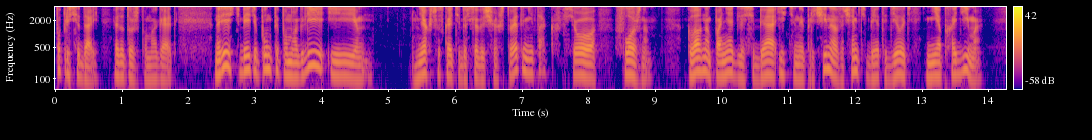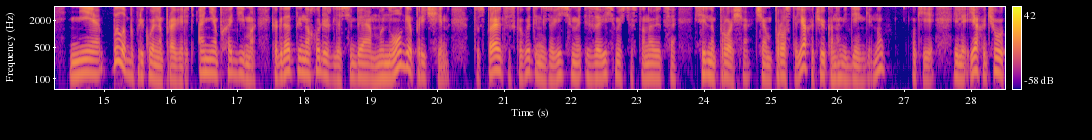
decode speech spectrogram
Поприседай. Это тоже помогает. Надеюсь, тебе эти пункты помогли, и я хочу сказать тебе следующее, что это не так все сложно. Главное понять для себя истинные причины, а зачем тебе это делать необходимо. Не было бы прикольно проверить, а необходимо. Когда ты находишь для себя много причин, то справиться с какой-то независимой, зависимостью становится сильно проще, чем просто «я хочу экономить деньги». Ну, окей. Или «я хочу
